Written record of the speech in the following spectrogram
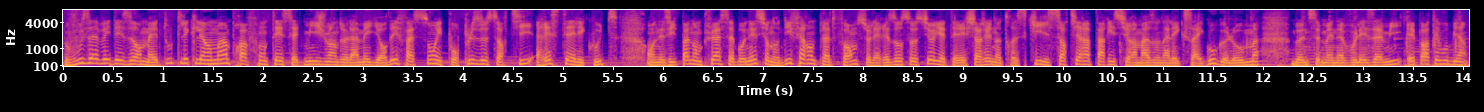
Vous avez désormais toutes les clés en main pour affronter cette mi-juin de la meilleure des façons et pour plus de sorties, restez à l'écoute. On n'hésite pas non plus à s'abonner sur nos différentes plateformes, sur les réseaux sociaux et à télécharger notre skill Sortir à Paris sur Amazon Alexa et Google Home. Bonne semaine à vous les amis et portez-vous bien.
